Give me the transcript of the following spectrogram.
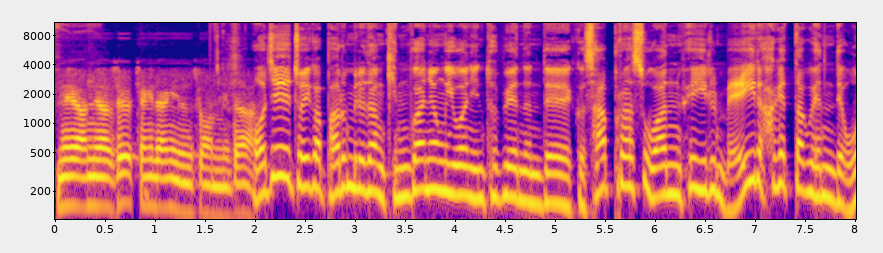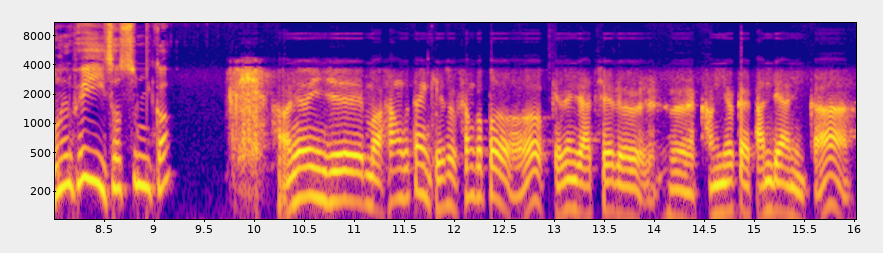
네, 안녕하세요. 정의당의 윤소호입니다. 어제 저희가 바른미래당 김관영 의원 인터뷰했는데 그4 플러스 1 회의를 매일 하겠다고 했는데 오늘 회의 있었습니까? 아니요, 이제 뭐 한국당이 계속 선거법 개정 자체를 강력하게 반대하니까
